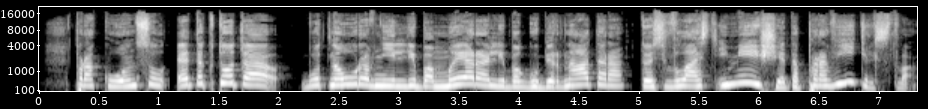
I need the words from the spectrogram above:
– проконсул – это кто-то вот на уровне либо мэра, либо губернатора, то есть власть имеющий, это правительство.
